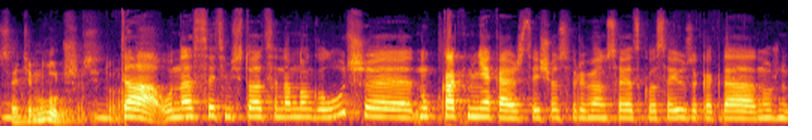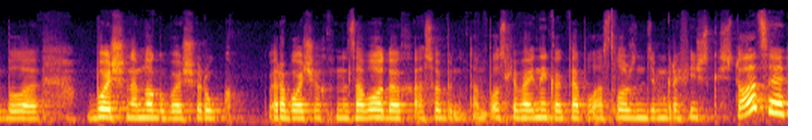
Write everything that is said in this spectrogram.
с этим лучше ситуация. Да, у нас с этим ситуация намного лучше. Ну, как мне кажется, еще со времен Советского Союза, когда нужно было больше, намного больше рук рабочих на заводах, особенно там после войны, когда была сложная демографическая ситуация,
